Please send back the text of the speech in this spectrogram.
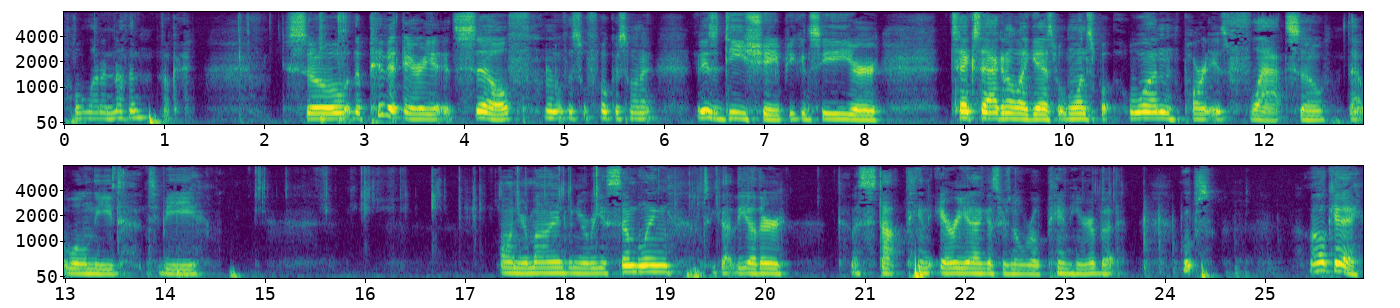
A whole lot of nothing? Okay. So the pivot area itself, I don't know if this will focus on it. It is D-shaped. You can see your hexagonal, I guess, but one, one part is flat. So that will need to be on your mind when you're reassembling. Take out the other kind of stop pin area. I guess there's no real pin here, but whoops. Okay,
